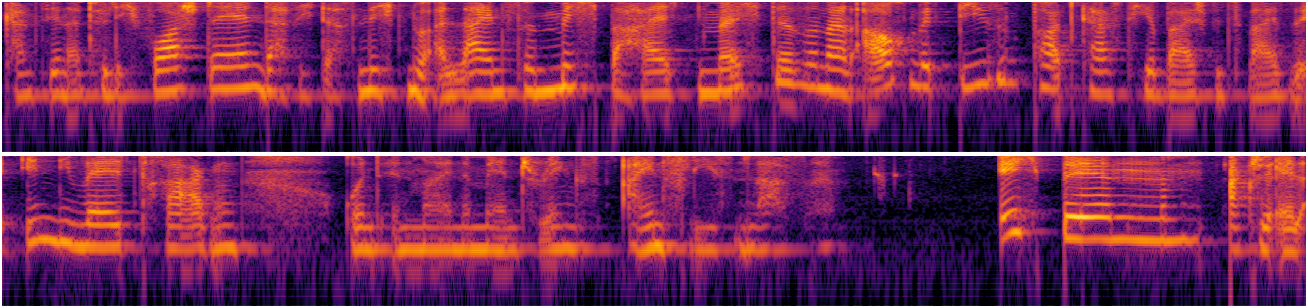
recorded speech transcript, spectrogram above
Kannst dir natürlich vorstellen, dass ich das nicht nur allein für mich behalten möchte, sondern auch mit diesem Podcast hier beispielsweise in die Welt tragen und in meine Mentorings einfließen lasse. Ich bin aktuell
